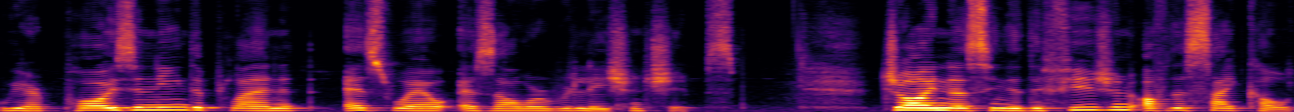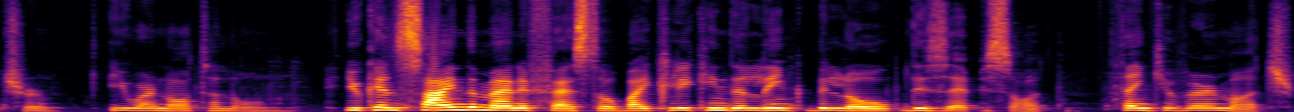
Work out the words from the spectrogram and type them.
we are poisoning the planet as well as our relationships. Join us in the diffusion of the psyculture. You are not alone. You can sign the manifesto by clicking the link below this episode. Thank you very much.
